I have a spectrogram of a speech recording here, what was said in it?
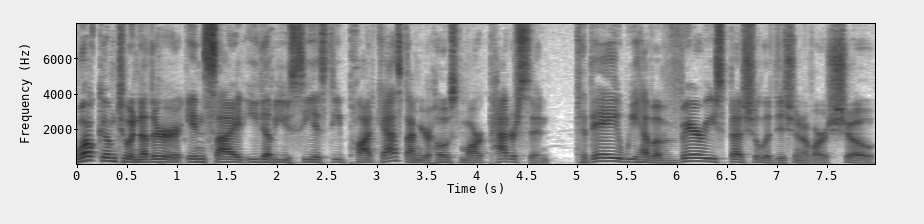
Welcome to another Inside EWCSD podcast. I'm your host, Mark Patterson. Today, we have a very special edition of our show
